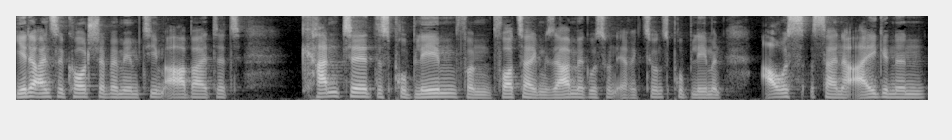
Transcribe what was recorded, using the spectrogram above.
jeder Einzelcoach, der bei mir im Team arbeitet, kannte das Problem von vorzeitigem Samenerguss und Erektionsproblemen aus seiner eigenen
